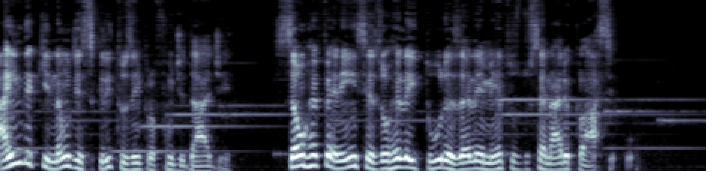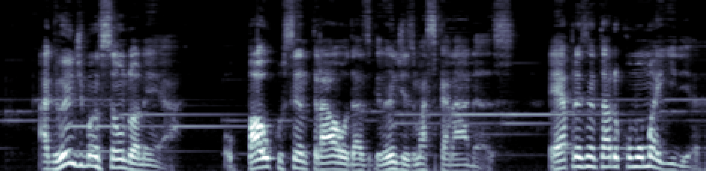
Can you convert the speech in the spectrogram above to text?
ainda que não descritos em profundidade, são referências ou releituras a elementos do cenário clássico. A grande mansão do Anéa, o palco central das grandes mascaradas, é apresentado como uma ilha,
